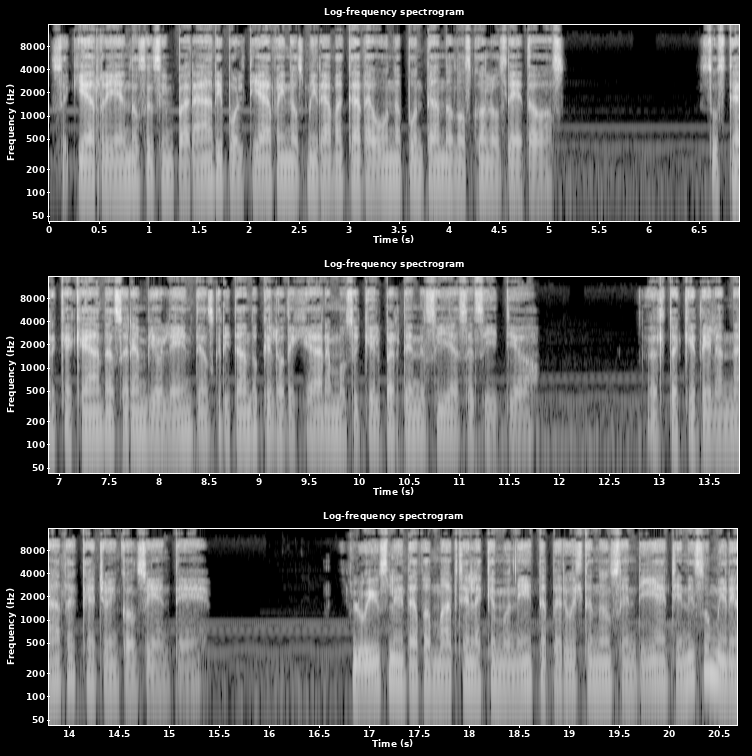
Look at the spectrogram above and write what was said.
Seguía riéndose sin parar y volteaba y nos miraba cada uno apuntándonos con los dedos. Sus carcajadas eran violentas gritando que lo dejáramos y que él pertenecía a ese sitio. Hasta que de la nada cayó inconsciente. Luis le daba marcha a la camioneta, pero esta no encendía y en eso miré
